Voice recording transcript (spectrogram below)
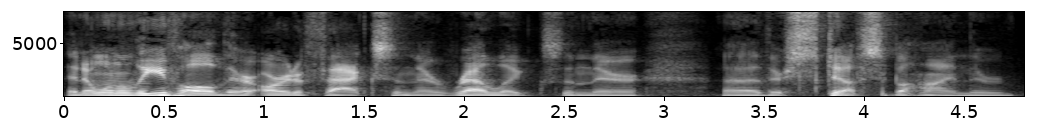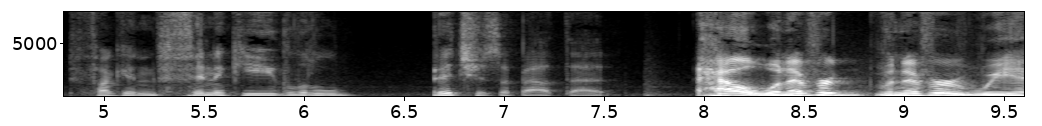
They don't want to leave all their artifacts and their relics and their uh, their stuffs behind. They're fucking finicky little bitches about that. Hell, whenever whenever we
